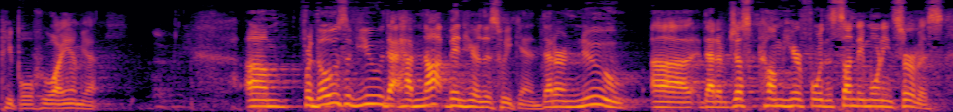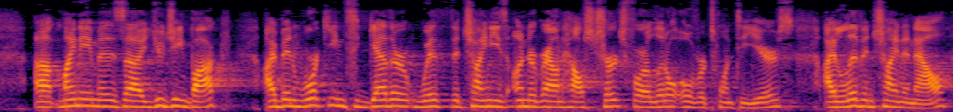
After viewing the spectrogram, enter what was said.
people who I am yet. Um, for those of you that have not been here this weekend, that are new, uh, that have just come here for the Sunday morning service, uh, my name is uh, Eugene Bach. I've been working together with the Chinese Underground House Church for a little over 20 years. I live in China now.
